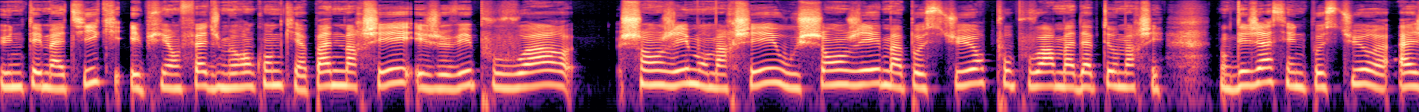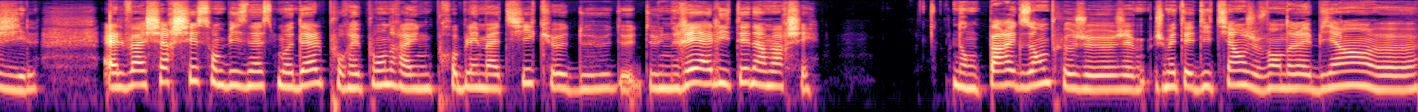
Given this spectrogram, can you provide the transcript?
une thématique et puis en fait je me rends compte qu'il n'y a pas de marché et je vais pouvoir changer mon marché ou changer ma posture pour pouvoir m'adapter au marché. Donc déjà c'est une posture agile. Elle va chercher son business model pour répondre à une problématique d'une de, réalité d'un marché. Donc par exemple, je, je, m'étais dit tiens je vendrais bien... Euh,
